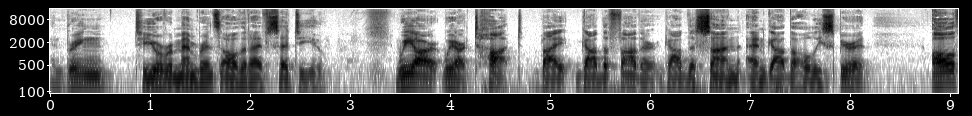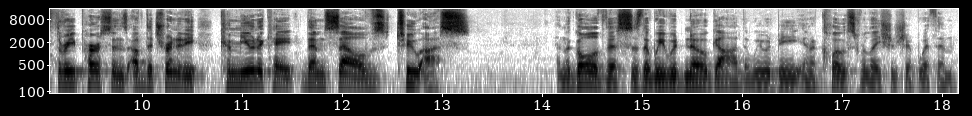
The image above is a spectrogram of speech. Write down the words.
and bring to your remembrance all that I've said to you. We are, we are taught by God the Father, God the Son, and God the Holy Spirit. All three persons of the Trinity communicate themselves to us. And the goal of this is that we would know God, that we would be in a close relationship with Him.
